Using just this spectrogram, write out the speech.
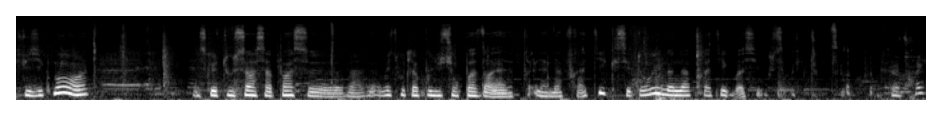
physiquement. Parce que tout ça, ça passe, euh, ben, toute la pollution passe dans la, la nappe phréatique. C'est horrible la nappe phréatique, bah, si vous savez tout ça. Truc,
